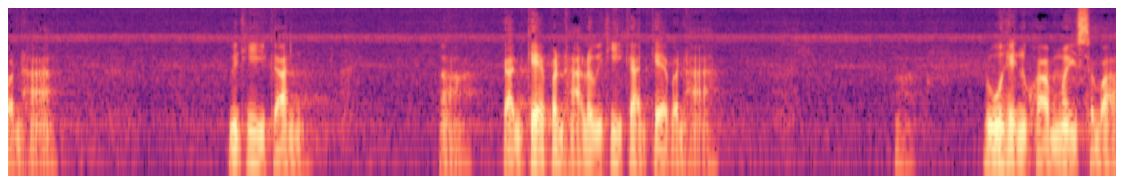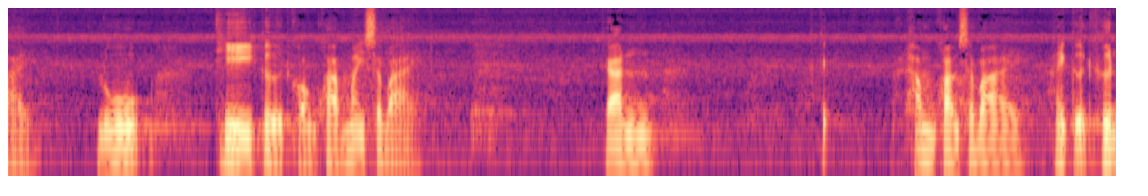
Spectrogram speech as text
ปัญหา วิธีการการแก้ปัญหาและวิธีการแก้ปัญหา รู้เห็นความไม่สบาย รู้ ที่เกิดของความไม่สบาย การทำความสบายให้เกิดขึ้น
